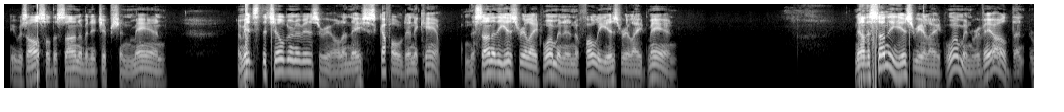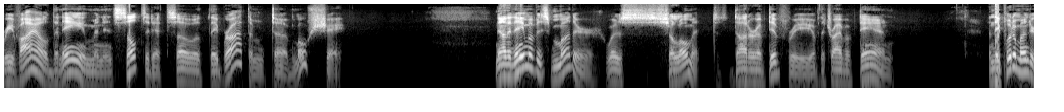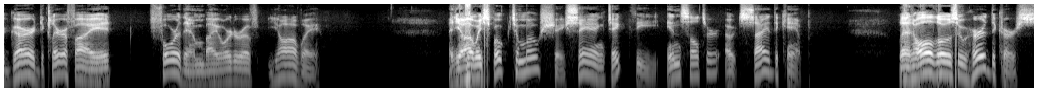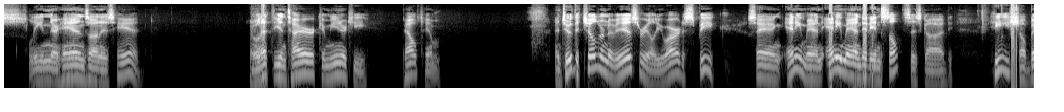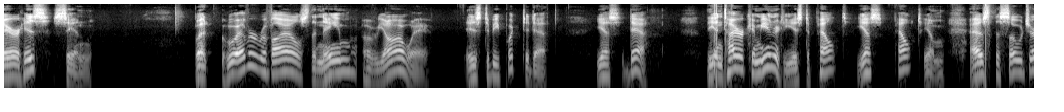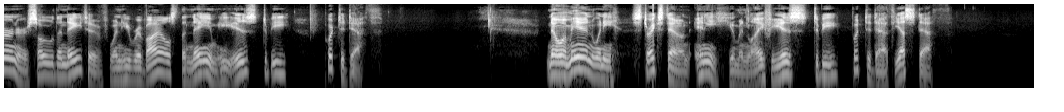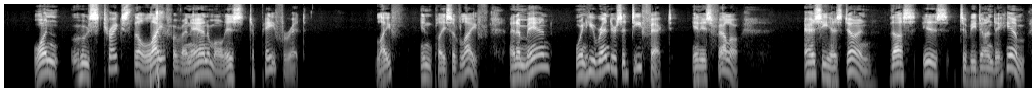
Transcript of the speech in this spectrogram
He was also the son of an Egyptian man amidst the children of Israel, and they scuffled in the camp. And the son of the Israelite woman and the fully Israelite man. Now the son of the Israelite woman reviled the, reviled the name and insulted it, so they brought them to Moshe. Now the name of his mother was Shelomit, daughter of Divri of the tribe of Dan. And they put him under guard to clarify it for them by order of Yahweh. And Yahweh spoke to Moshe, saying, Take the insulter outside the camp. Let all those who heard the curse lean their hands on his head, and let the entire community pelt him. And to the children of Israel you are to speak, saying, Any man, any man that insults his God, he shall bear his sin. But whoever reviles the name of Yahweh is to be put to death. Yes, death. The entire community is to pelt, yes, pelt him. As the sojourner, so the native, when he reviles the name, he is to be put to death. Now, a man, when he strikes down any human life, he is to be put to death. Yes, death. One who strikes the life of an animal is to pay for it. Life in place of life. And a man, when he renders a defect in his fellow, as he has done, thus is to be done to him.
